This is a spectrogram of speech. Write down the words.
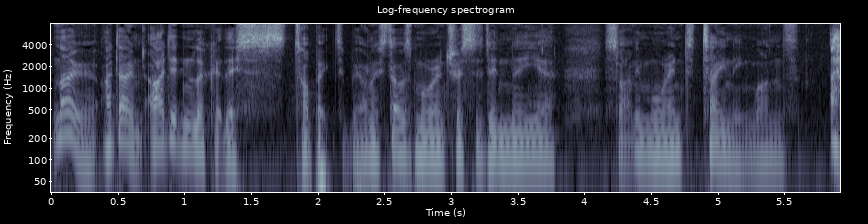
No, I don't. I didn't look at this topic to be honest. I was more interested in the uh, slightly more entertaining ones.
